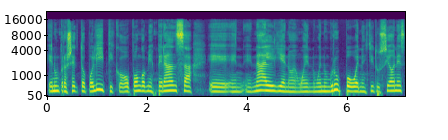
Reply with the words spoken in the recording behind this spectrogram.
en un proyecto político o pongo mi esperanza eh, en, alguien o en, un grupo o en instituciones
